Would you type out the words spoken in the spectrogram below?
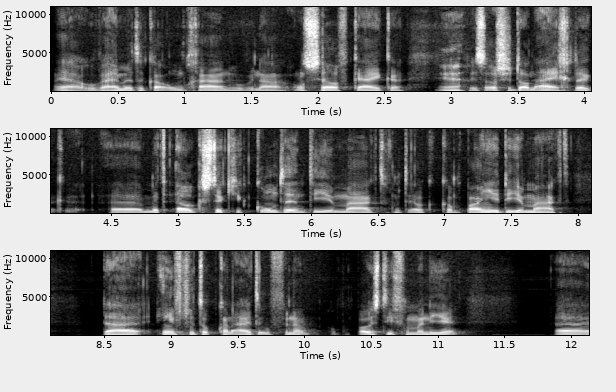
nou ja, hoe wij met elkaar omgaan, hoe we naar onszelf kijken. Ja. Dus als je dan eigenlijk eh, met elk stukje content die je maakt, of met elke campagne die je maakt, daar invloed op kan uitoefenen op een positieve manier, eh,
